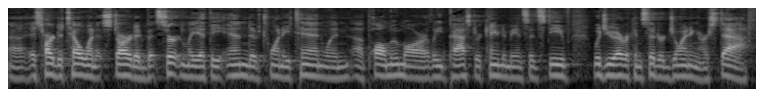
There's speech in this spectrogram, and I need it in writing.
uh, it's hard to tell when it started, but certainly at the end of 2010 when uh, Paul Mumar, our lead pastor, came to me and said, Steve, would you ever consider joining our staff?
